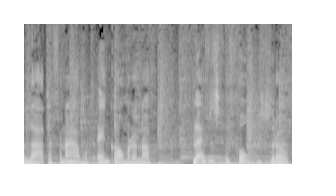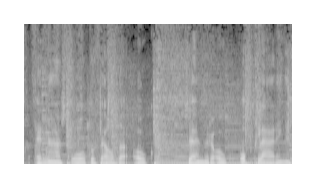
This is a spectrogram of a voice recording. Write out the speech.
Later vanavond en komende nacht blijft het vervolgens droog... en naast wolkenvelden ook, zijn er ook opklaringen.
